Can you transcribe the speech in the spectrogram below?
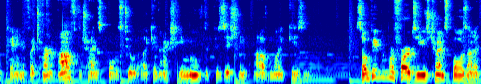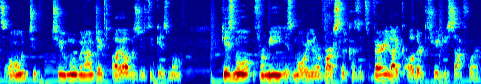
Okay, and if I turn off the transpose tool, I can actually move the positioning of my gizmo. Some people prefer to use transpose on its own to, to move an object. I always use the gizmo. Gizmo for me is more universal because it's very like other 3D software.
